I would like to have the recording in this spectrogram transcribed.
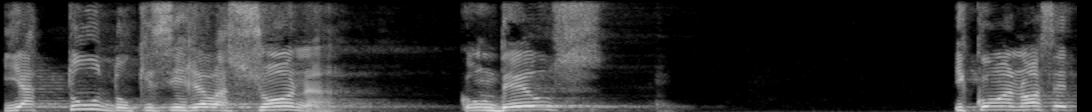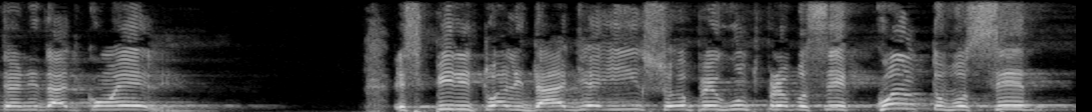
e a tudo que se relaciona com Deus e com a nossa eternidade com Ele. Espiritualidade é isso. Eu pergunto para você: quanto você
